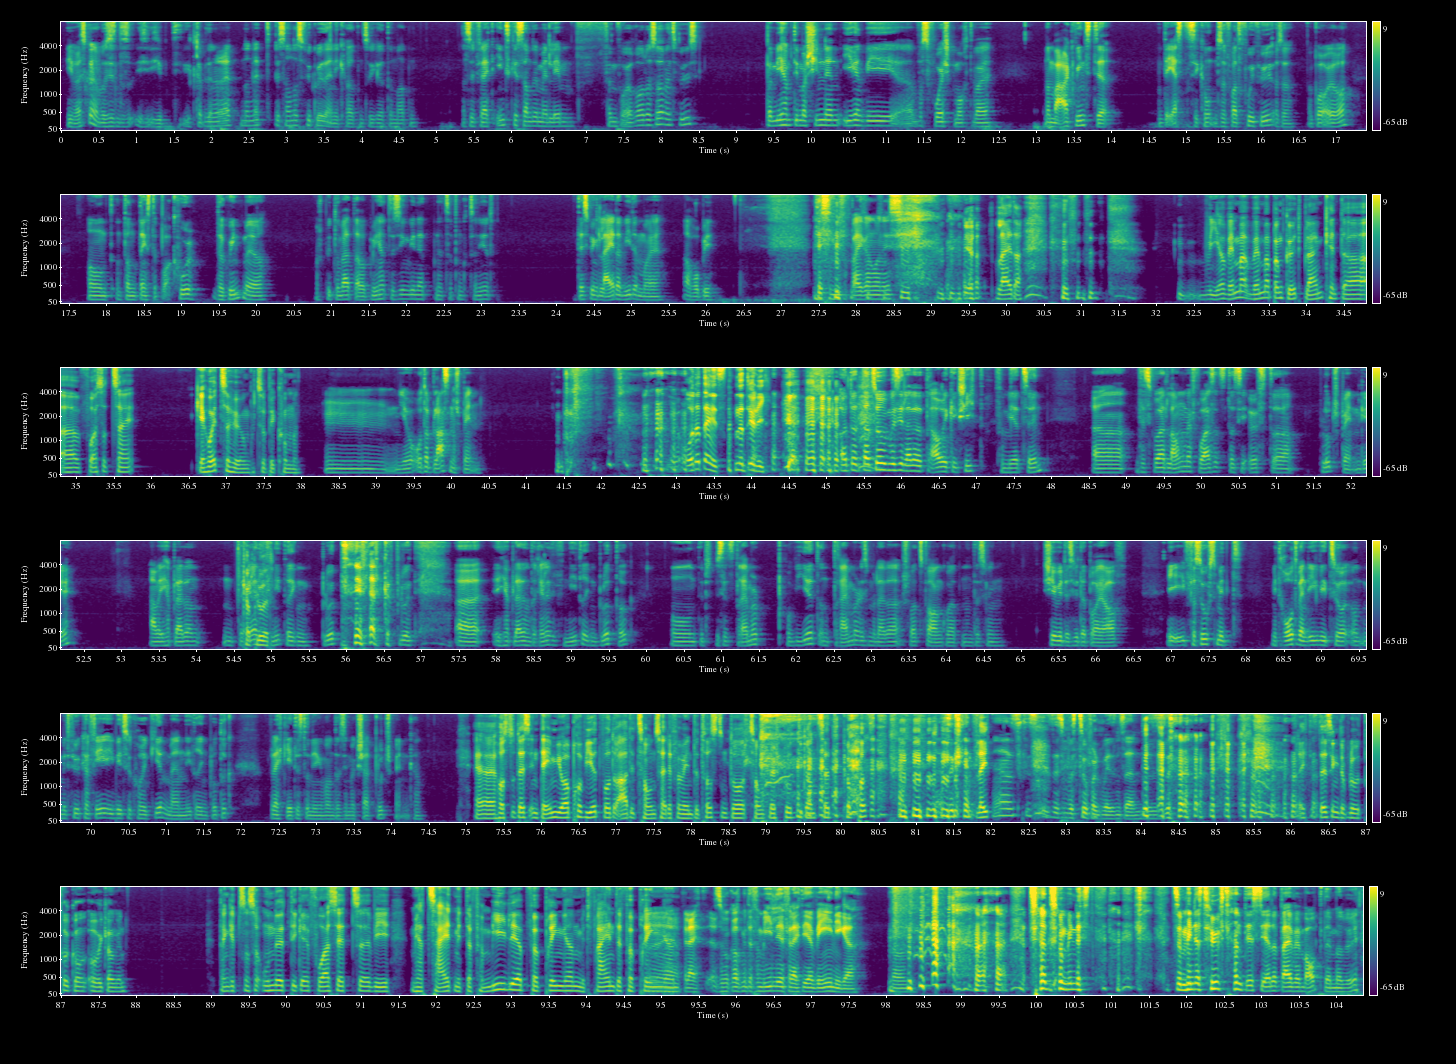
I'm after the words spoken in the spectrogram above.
Ich weiß gar nicht, was ist denn das? Ich, ich, ich glaube, ich habe noch nicht, noch nicht besonders viel Geld reingehauen in solche Automaten. Also vielleicht insgesamt in meinem Leben 5 Euro oder so, wenn es willst. Bei mir haben die Maschinen irgendwie äh, was falsch gemacht, weil normal gewinnst du ja in der ersten Sekunde sofort viel, viel, also ein paar Euro. Und, und dann denkst du, boah, cool, da gewinnt man ja. Man spielt dann weiter, aber bei mir hat das irgendwie nicht, nicht so funktioniert. Deswegen leider wieder mal ein Hobby, das in mir vorbeigegangen ist. ja, leider. ja, wenn wir, wenn wir beim Geld bleiben, könnte auch ein Vorsatz sein, Gehaltserhöhung zu bekommen. Mm, ja, oder Plasmaspenden. Ja, oder das, natürlich. Aber da, dazu muss ich leider eine traurige Geschichte von mir erzählen. Äh, das war lang mein Vorsatz, dass ich öfter Blut spenden gehe. Aber ich habe leider einen, Kein relativ Blut. niedrigen Blut. ich hab leider Blut. Äh, ich habe leider einen relativ niedrigen Blutdruck. Und ich habe es bis jetzt dreimal probiert und dreimal ist mir leider schwarz vor Augen geworden und deswegen schiebe ich das wieder ein paar Jahre auf. Ich, ich versuche es mit, mit Rotwein irgendwie zu, und mit viel Kaffee irgendwie zu korrigieren, meinen niedrigen Blutdruck. Vielleicht geht es dann irgendwann, dass ich mal gescheit Blut spenden kann. Äh, hast du das in dem Jahr probiert, wo du auch die Zaunseide verwendet hast und da Zaunfleischblut die ganze Zeit gehabt hast? Also, vielleicht, das, das, muss Zufall gewesen sein. Ist, vielleicht ist deswegen der Blutdruck runtergegangen. Dann gibt es noch so unnötige Vorsätze wie mehr Zeit mit der Familie verbringen, mit Freunden verbringen. ja, vielleicht, also gerade mit der Familie vielleicht eher weniger. Ähm, zu- zumindest, zumindest hilft dann das sehr dabei, wenn man abnehmen will.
